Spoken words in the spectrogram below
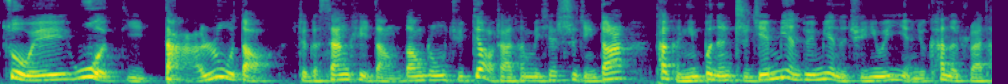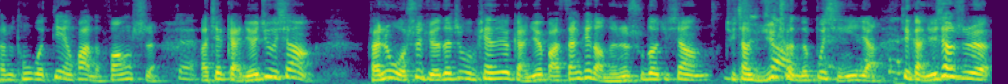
作为卧底打入到这个三 K 党当中去调查他们一些事情。当然，他肯定不能直接面对面的去，因为一眼就看得出来，他是通过电话的方式，对而且感觉就像。反正我是觉得这部片子就感觉把三 K 党的人说的就像就像愚蠢的不行一样，就感觉像是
